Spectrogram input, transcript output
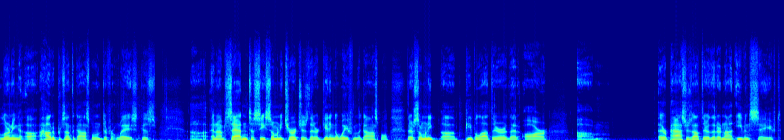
learning uh, how to present the gospel in different ways because uh, and I'm saddened to see so many churches that are getting away from the gospel. There are so many uh, people out there that are um, there are pastors out there that are not even saved,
